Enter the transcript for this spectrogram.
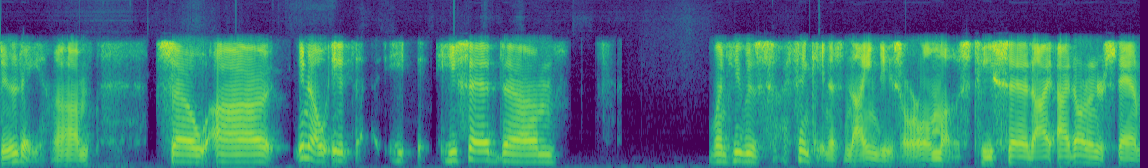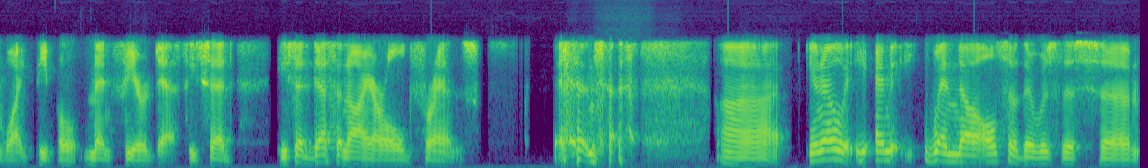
duty. Um, so, uh, you know, it. He, he said um, when he was, I think, in his 90s or almost, he said, I, "I don't understand why people men fear death." He said he said, Death and I are old friends. And, uh, you know, and when uh, also there was this um,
